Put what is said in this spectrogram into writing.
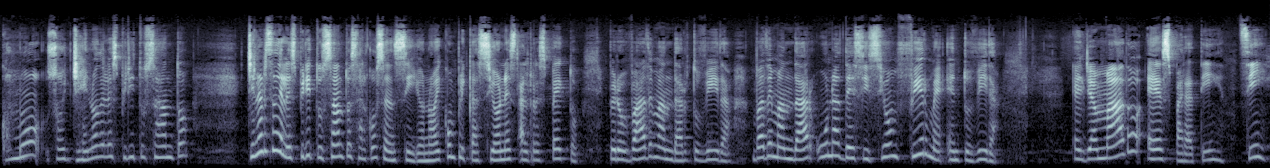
¿cómo soy lleno del Espíritu Santo? Llenarse del Espíritu Santo es algo sencillo, no hay complicaciones al respecto, pero va a demandar tu vida, va a demandar una decisión firme en tu vida. El llamado es para ti, sí,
